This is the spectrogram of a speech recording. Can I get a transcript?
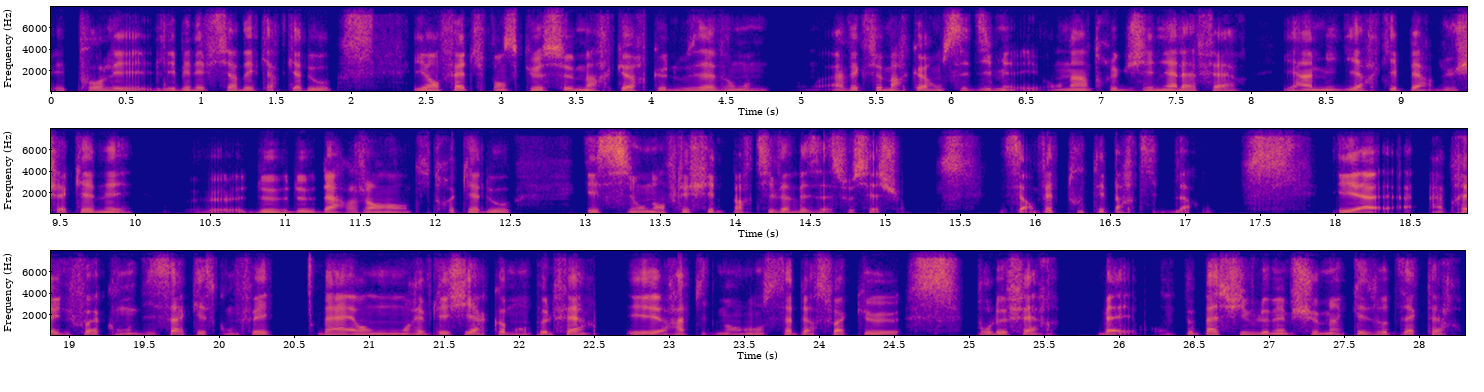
et pour les, les, bénéficiaires des cartes cadeaux. Et en fait, je pense que ce marqueur que nous avons, avec ce marqueur, on s'est dit mais on a un truc génial à faire. Il y a un milliard qui est perdu chaque année de d'argent en titre cadeau. Et si on en fléchait une partie vers les associations, c'est en fait tout est parti de là. Et après, une fois qu'on dit ça, qu'est-ce qu'on fait? Ben, On réfléchit à comment on peut le faire. Et rapidement, on s'aperçoit que pour le faire, ben, on ne peut pas suivre le même chemin que les autres acteurs.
